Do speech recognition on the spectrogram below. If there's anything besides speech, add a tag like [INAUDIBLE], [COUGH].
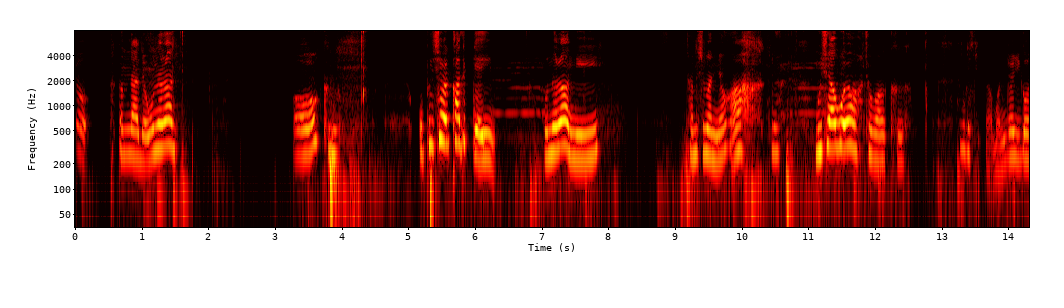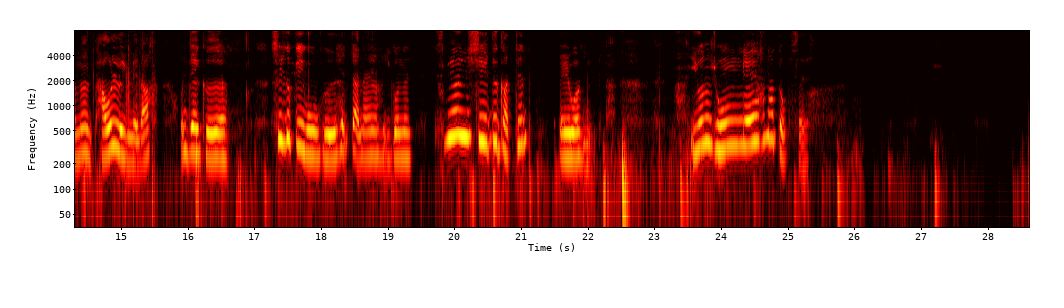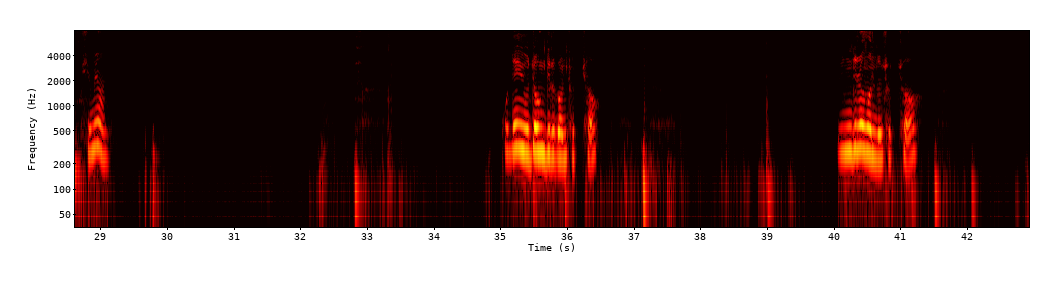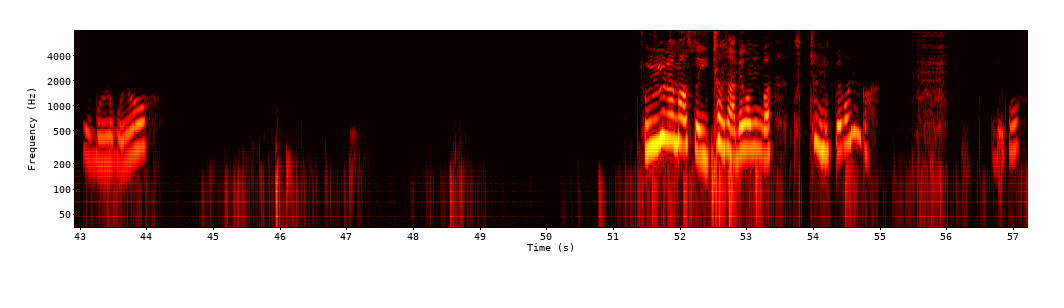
어, 잠깐만요. 오늘은 어 그 오피셜 카드 게임. 오늘은 이 잠시만요. 아 그냥 무시하고요. 저가 그 해보겠습니다. 먼저 이거는 다운로입니다. 언제 그 실드 끼고 그 했잖아요. 이거는 투명 실드 같은 앨범입니다. 이거는 좋은 게 하나도 없어요. 보시면 고대 요정 드래곤 좋죠. 윈 드래곤도 좋죠. 예, 모르고요. 조율의 마우스 2,400원인가 9,600원인가 그리고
